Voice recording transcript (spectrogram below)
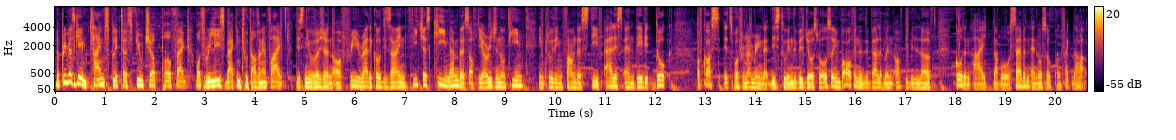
The previous game, Time Splitters Future Perfect, was released back in 2005. This new version of Free Radical Design features key members of the original team, including founders Steve Ellis and David Doak. Of course, it's worth remembering that these two individuals were also involved in the development of the beloved GoldenEye 007 and also Perfect Dark.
